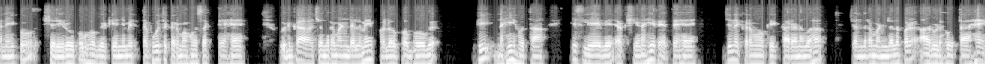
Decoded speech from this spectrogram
अनेकों शरीरोपभोग के निमित्त भूत कर्म हो सकते हैं। उनका चंद्रमंडल में फलोपभोग भी नहीं होता, इसलिए वे अक्षीण ही रहते हैं। जिन कर्मों के कारण वह चंद्रमंडल पर आरूढ़ होता है,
